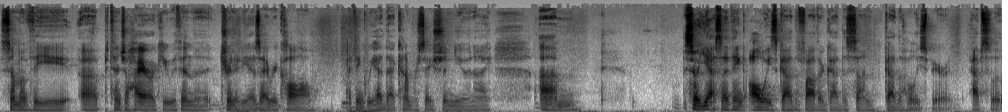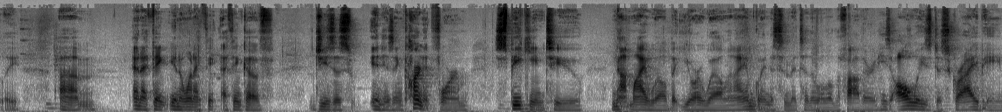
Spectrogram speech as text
some of the uh, potential hierarchy within the Trinity, as I recall. I think we had that conversation, you and I. Um, so yes, I think always God the Father, God the Son, God the Holy Spirit, absolutely. Um, and I think you know when I think I think of Jesus in his incarnate form speaking to not my will but your will, and I am going to submit to the will of the Father, and he's always describing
